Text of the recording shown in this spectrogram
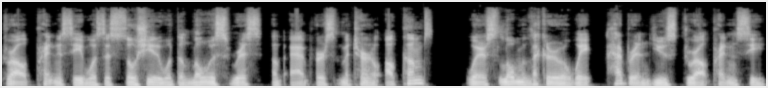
throughout pregnancy was associated with the lowest risk of adverse maternal outcomes, whereas low molecular weight heparin used throughout pregnancy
